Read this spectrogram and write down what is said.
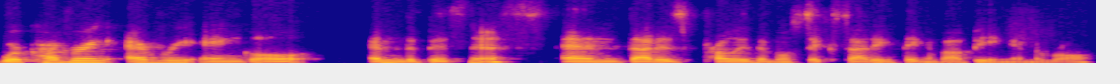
We're covering every angle in the business and that is probably the most exciting thing about being in the role.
